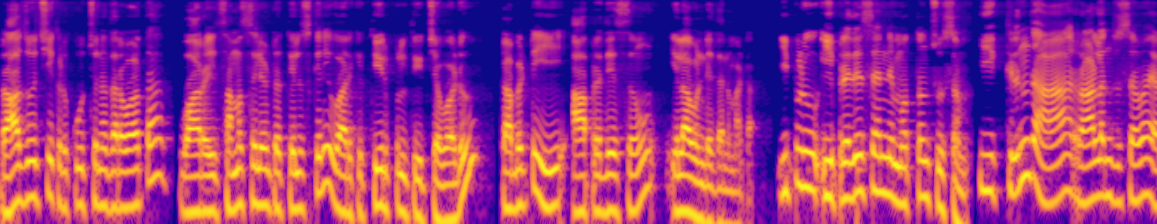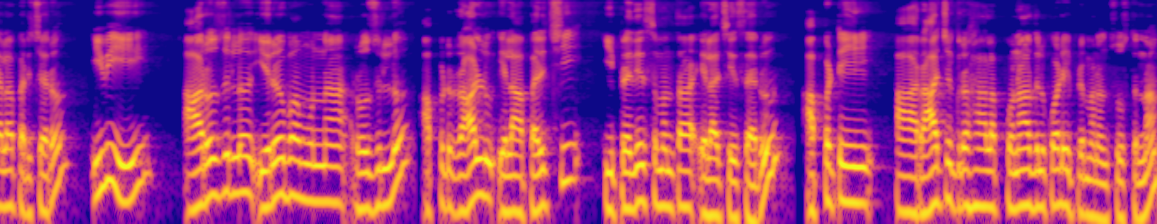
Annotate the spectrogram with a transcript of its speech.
రాజు వచ్చి ఇక్కడ కూర్చున్న తర్వాత వారి సమస్యలు ఏంటో తెలుసుకుని వారికి తీర్పులు తీర్చేవాడు. కాబట్టి ఆ ప్రదేశం ఇలా ఉండేదన్నమాట. ఇప్పుడు ఈ ప్రదేశాన్ని మొత్తం చూసాం. ఈ క్రింద రాళ్ళను చూసావా? ఎలా పరిచారో? ఇవి ఆ రోజుల్లో ఎరోబాం ఉన్న రోజుల్లో అప్పుడు రాళ్ళు ఇలా పరిచి ఈ ప్రదేశం అంతా ఇలా చేశారు. అప్పటి ఆ రాజగృహాల పునాదులు కూడా ఇప్పుడు మనం చూస్తున్నాం.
